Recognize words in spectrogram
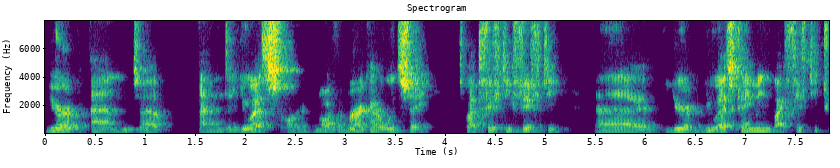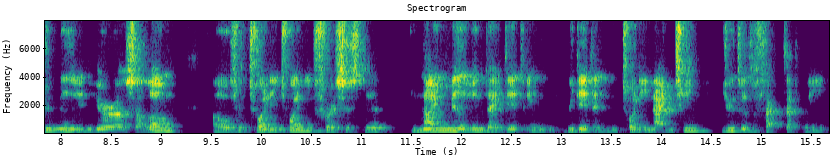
Europe and, uh, and the US, or North America, I would say. It's about 50 50. Uh, US came in by 52 million euros alone over 2020 versus the 9 million they did in we did in 2019 due to the fact that we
